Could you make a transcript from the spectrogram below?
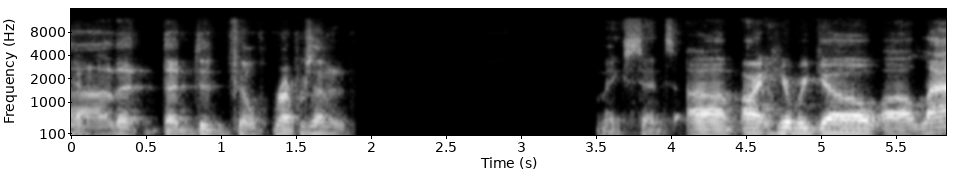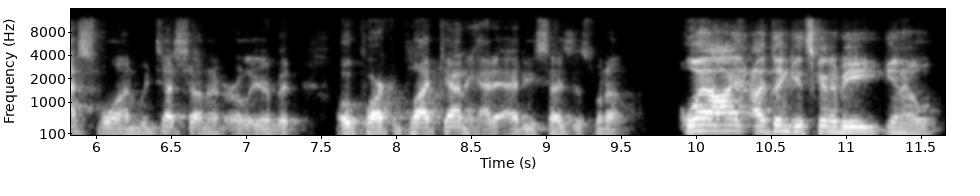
uh, yeah. that that didn't feel represented makes sense um, all right here we go uh, last one we touched on it earlier but oak park and platte county how how do you size this one up well I, I think it's going to be you know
